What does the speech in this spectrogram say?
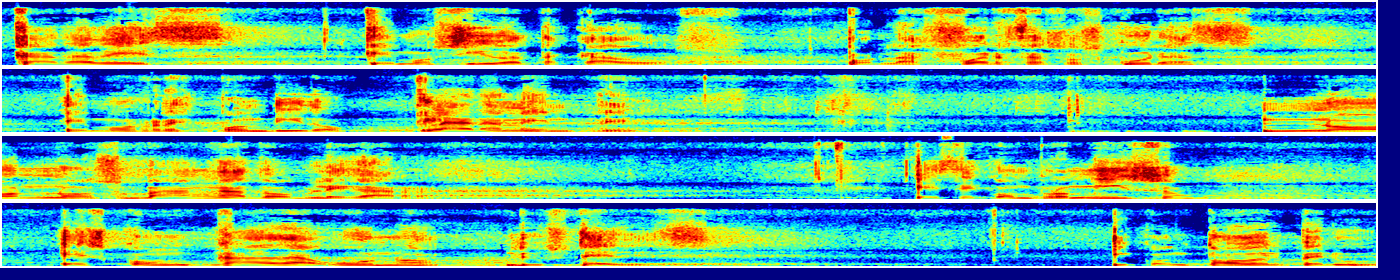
Cada vez que hemos sido atacados por las fuerzas oscuras, hemos respondido claramente. No nos van a doblegar ese compromiso es con cada uno de ustedes y con todo el Perú.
